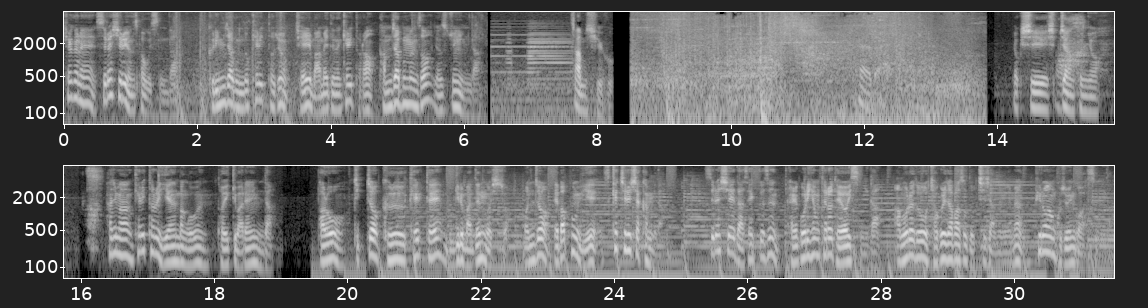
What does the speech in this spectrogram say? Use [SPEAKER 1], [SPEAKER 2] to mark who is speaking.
[SPEAKER 1] 최근에 쓰레쉬를 연습하고 있습니다. 그림자 군도 캐릭터 중 제일 마음에 드는 캐릭터라 감 잡으면서 연습 중입니다.
[SPEAKER 2] 잠시 후
[SPEAKER 1] 역시 쉽지 않군요. 하지만 캐릭터를 이해하는 방법은 더 있기 마련입니다. 바로 직접 그 캐릭터의 무기를 만드는 것이죠. 먼저 에바폼 위에 스케치를 시작합니다. 쓰레쉬의 낫의 끝은 갈고리 형태로 되어 있습니다. 아무래도 적을 잡아서 놓치지 않으려면 필요한 구조인 것 같습니다.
